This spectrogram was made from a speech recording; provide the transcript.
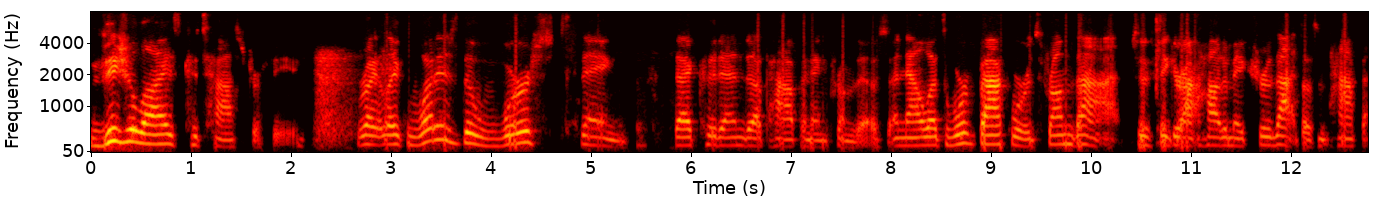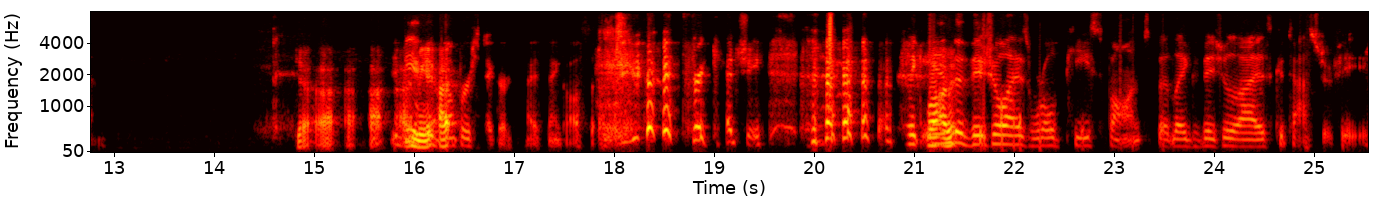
visualize catastrophe right? Like what is the worst thing that could end up happening from this? And now let's work backwards from that to figure out how to make sure that doesn't happen yeah, I, I, It'd be I a mean, good bumper I, sticker, I think. Also, it's very catchy. like well, in the visualize world peace font, but like visualize catastrophe.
